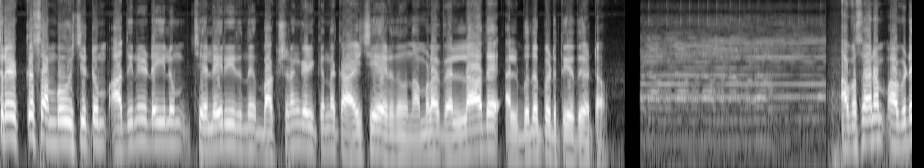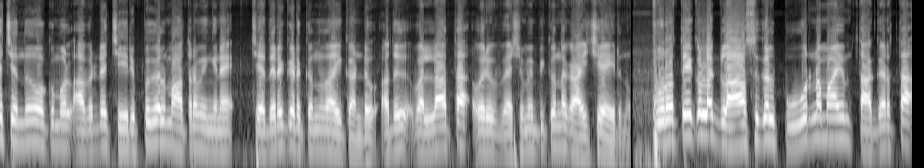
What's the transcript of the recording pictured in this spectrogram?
ഇത്രയൊക്കെ സംഭവിച്ചിട്ടും അതിനിടയിലും ചിലരിരുന്ന് ഭക്ഷണം കഴിക്കുന്ന കാഴ്ചയായിരുന്നു നമ്മളെ വല്ലാതെ അത്ഭുതപ്പെടുത്തിയത് കേട്ടോ. അവസാനം അവിടെ ചെന്ന് നോക്കുമ്പോൾ അവരുടെ ചെരുപ്പുകൾ മാത്രം ഇങ്ങനെ ചെതറിക്കിടക്കുന്നതായി കണ്ടു. അത് വല്ലാത്ത ഒരു വിഷമിപ്പിക്കുന്ന കാഴ്ചയായിരുന്നു. പുറത്തേക്കുള്ള ഗ്ലാസുകൾ പൂർണമായും തകർത്ത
